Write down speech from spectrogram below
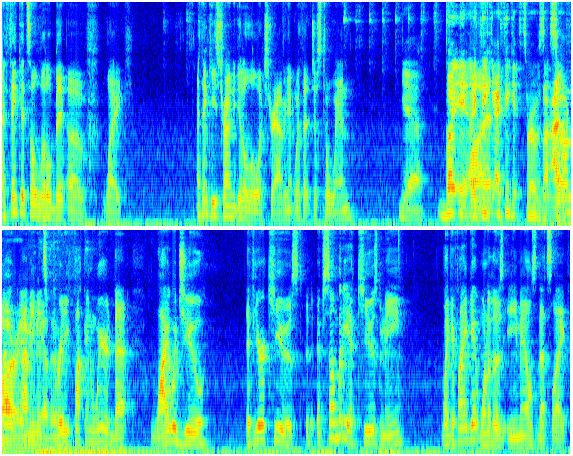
I think it's a little bit of like, I think he's trying to get a little extravagant with it just to win. Yeah. But, it, I think I think it throws it so I don't know. I mean, it's other- pretty fucking weird that why would you, if you're accused, if somebody accused me, like if I get one of those emails that's like,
